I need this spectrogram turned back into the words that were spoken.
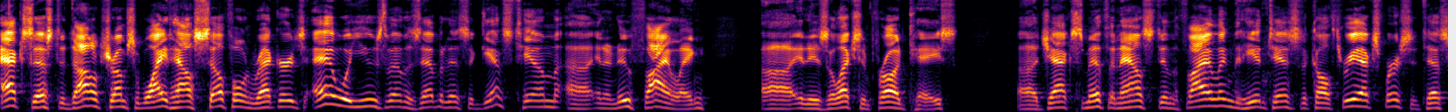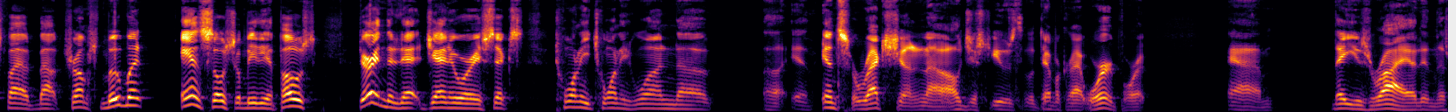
access to Donald Trump's White House cell phone records and will use them as evidence against him uh, in a new filing uh, in his election fraud case. Uh, Jack Smith announced in the filing that he intends to call three experts to testify about Trump's movement and social media posts during the January 6, 2021 uh, uh, insurrection. I'll just use the Democrat word for it. Um, they use riot in this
